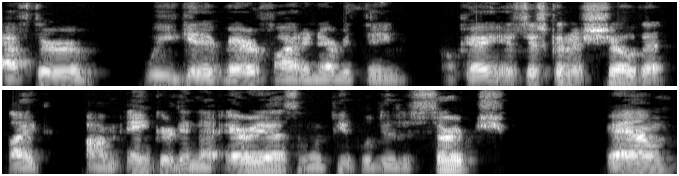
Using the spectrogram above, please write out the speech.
after we get it verified and everything. Okay, it's just going to show that like I'm anchored in that area. So when people do the search, Bam.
